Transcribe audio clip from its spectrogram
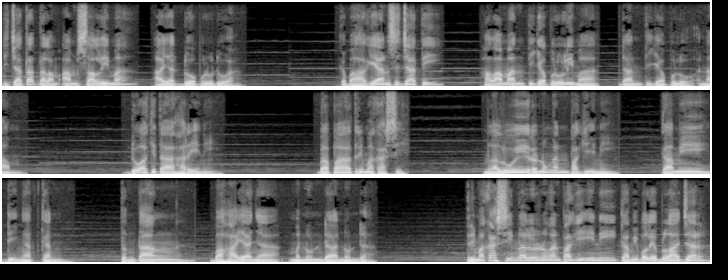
Dicatat dalam Amsal 5 ayat 22. Kebahagiaan sejati halaman 35 dan 36. Doa kita hari ini. Bapa terima kasih. Melalui renungan pagi ini, kami diingatkan tentang bahayanya menunda-nunda. Terima kasih melalui renungan pagi ini kami boleh belajar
